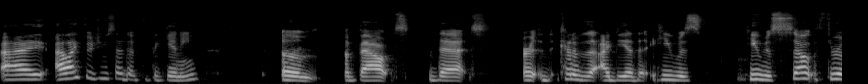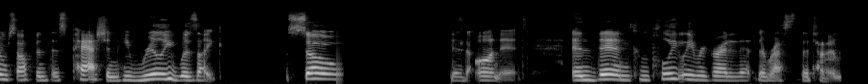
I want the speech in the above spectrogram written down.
I I liked what you said at the beginning, um, about that, or kind of the idea that he was he was so threw himself into this passion. He really was like so on it, and then completely regretted it the rest of the time.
